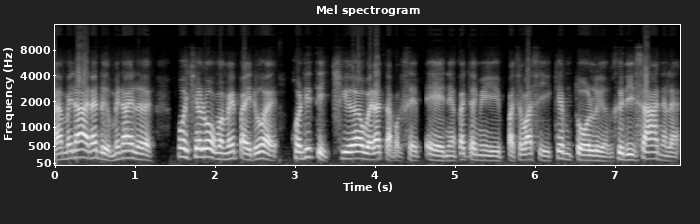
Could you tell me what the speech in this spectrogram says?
นะ ไม่ได้นะดื่มไม่ได้เลยเพราะว่าเชื้อโรคมันไม่ไปด้วย คนที่ติดเชื้อไวรัสตับอักเสบเอเนี่ยก็จะมีปัสสาวะสีเข้มตัวเหลืองคือดีซ่านนั่นแหละ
